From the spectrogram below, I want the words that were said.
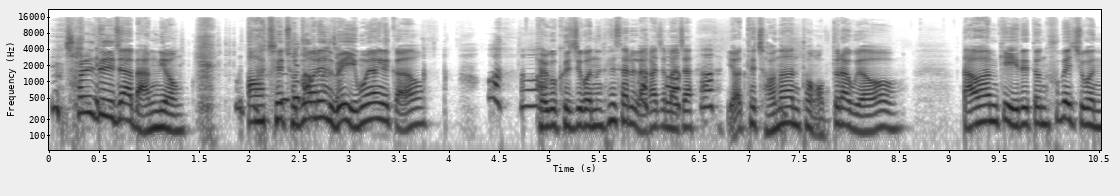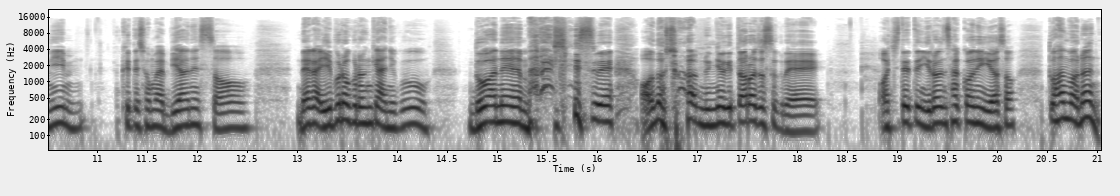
철들자 망령. 아, 제 조동아리는 왜 이 모양일까요? 결국 그 직원은 회사를 나가자마자 여태 전화 한 통 없더라고요. 나와 함께 일했던 후배 직원님, 그때 정말 미안했어. 내가 일부러 그런 게 아니고 노안의 말 실수에 언어 조합 능력이 떨어져서 그래. 어찌됐든 이런 사건에 이어서 또 한 번은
